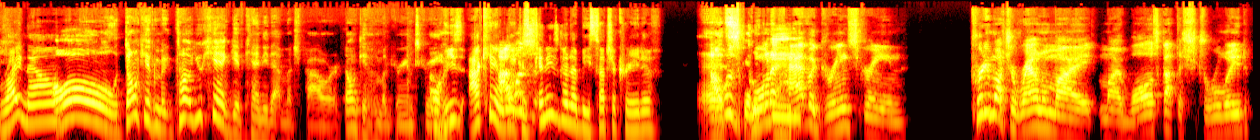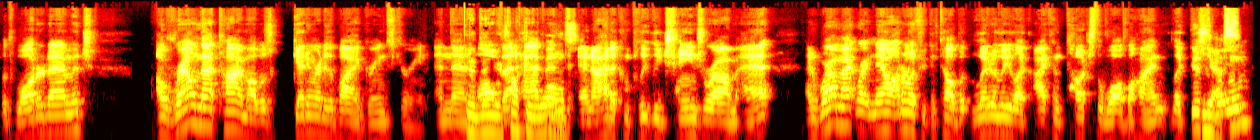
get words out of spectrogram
right now. Oh, don't give him. A, don't you can't give Kenny that much power. Don't give him a green screen. Oh, he's I can't I wait because was- Kenny's gonna be such a creative. I was gonna going to be- have a green screen pretty much around when my my walls got destroyed with water damage. Around that time, I was getting ready to buy a green screen, and then, And then all that happened, walls. and I had to completely change where I'm at. And where I'm at right now, I don't know if you can tell, but literally, like I can touch the wall behind, like this Yes. room.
